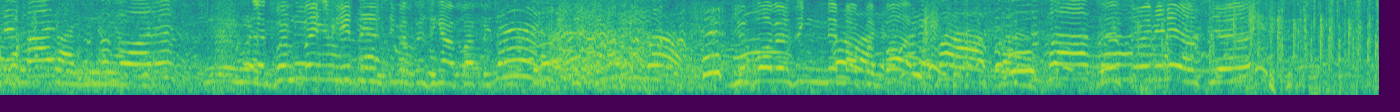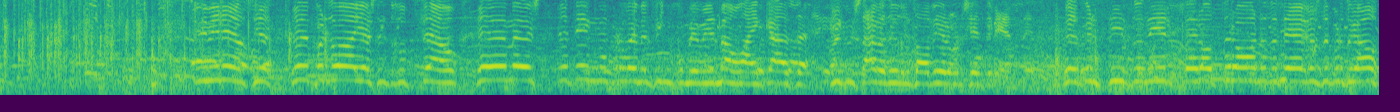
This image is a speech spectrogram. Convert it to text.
Seu pai, por favor! Olha, foi muito bem escrito assim, uma coisinha à Papa e tudo. E um ploverzinho mesmo à papá. Papa. O Papa! É Sua Eminência! Sua Eminência, eh, perdoai esta interrupção, eh, mas eu tenho um problemazinho com o meu irmão lá em casa e gostava de resolver urgentemente. Eh, Preciso de ir para o trono de terras de Portugal.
